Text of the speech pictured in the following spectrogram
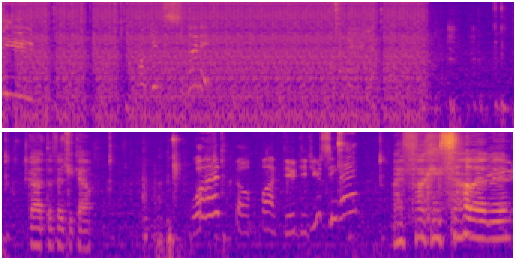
Dude. Fucking slid it. Got the 50 cal. What the fuck, dude? Did you see that? I fucking saw that man. Dude, it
